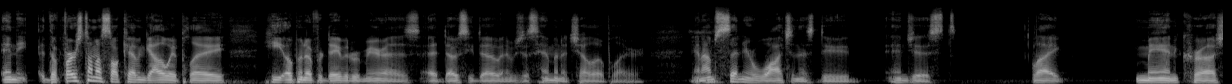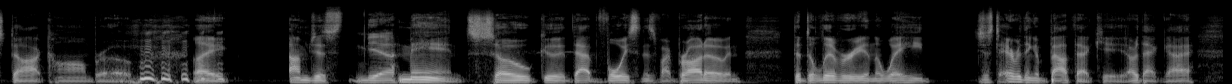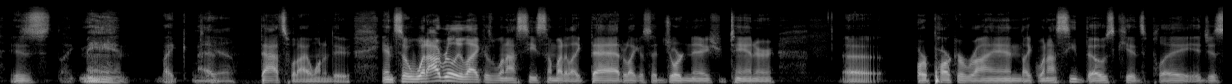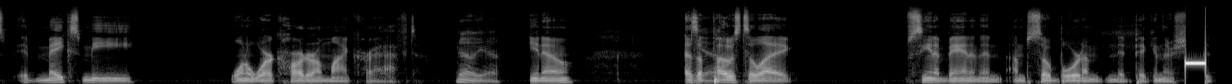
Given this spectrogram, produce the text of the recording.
and he, the first time I saw Kevin Galloway play, he opened up for David Ramirez at Dosey Doe, and it was just him and a cello player. And I'm mm-hmm. sitting here watching this dude and just like mancrush.com, bro. like I'm just Yeah. man, so good. That voice and his vibrato and the delivery and the way he just everything about that kid or that guy is like, man, like I- Yeah. That's what I want to do. And so what I really like is when I see somebody like that, or like I said, Jordan Hicks or Tanner, uh, or Parker Ryan, like when I see those kids play, it just it makes me want to work harder on my craft, Oh yeah. you know? As Yeah. opposed to like seeing a band and then I'm so bored I'm nitpicking their shit.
